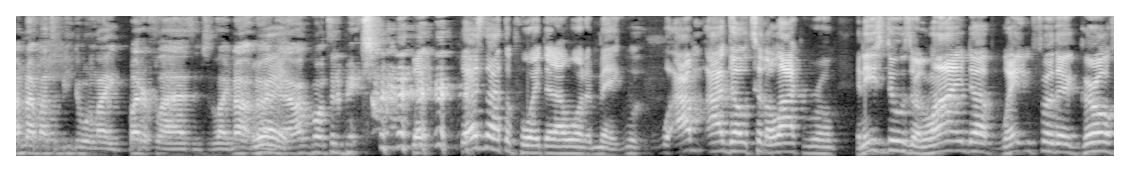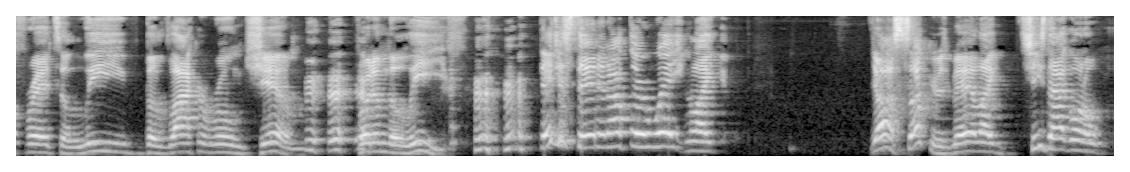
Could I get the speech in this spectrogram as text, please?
I'm not about to be doing like butterflies and just like no, no, Right. no, I'm going to the bench. That's not the point that I want to make. Well, I'm, I go to the locker room, and these dudes are lined up waiting for their girlfriend to leave the locker room gym for them to leave. They're just standing out there waiting, like y'all suckers, man. Like she's not going to.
